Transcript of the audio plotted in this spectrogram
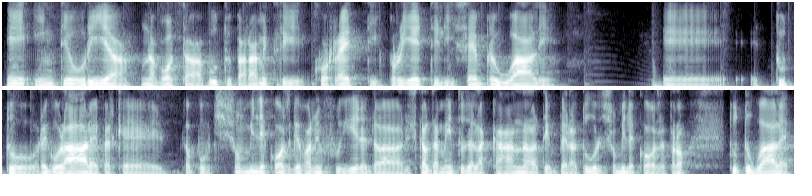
e in teoria, una volta avuto i parametri corretti, proiettili sempre uguali e, e tutto regolare perché dopo ci sono mille cose che vanno a influire dal riscaldamento della canna, la temperatura, ci sono mille cose, però tutto uguale,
